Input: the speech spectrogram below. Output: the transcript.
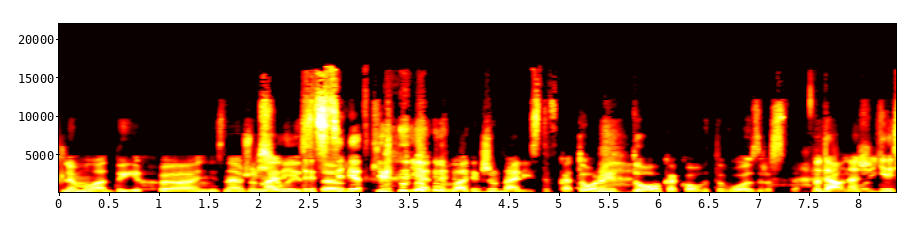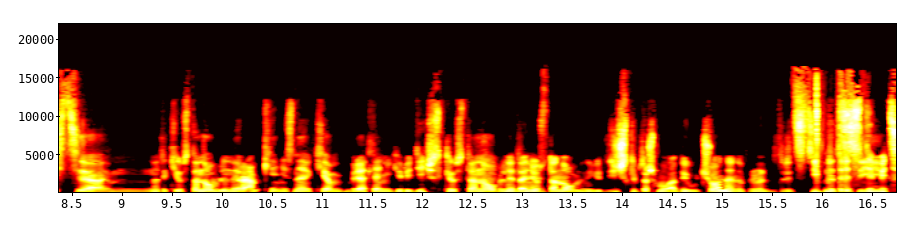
для молодых, э, не знаю, журналистов. 30-летки? Нет, для молодых журналистов, которые до какого-то возраста. Ну да, у нас вот. же есть, э, ну, такие установленные рамки, я не знаю кем, вряд ли они юридически установлены. Нет, они установлены юридически, потому что молодые ученые, например, до 35, до 35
